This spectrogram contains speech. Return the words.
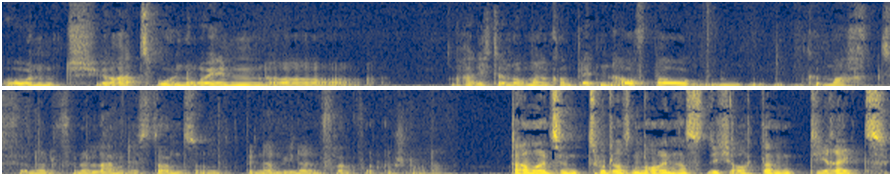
und ja, 2009 äh, hatte ich dann nochmal einen kompletten Aufbau gemacht für eine, für eine Langdistanz und bin dann wieder in Frankfurt gestartet. Damals in 2009 hast du dich auch dann direkt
